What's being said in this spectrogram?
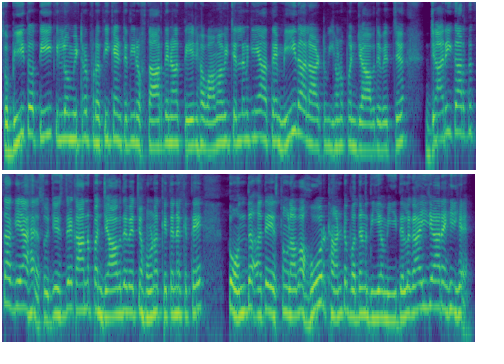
ਸੋ 20 ਤੋਂ 30 ਕਿਲੋਮੀਟਰ ਪ੍ਰਤੀ ਘੰਟੇ ਦੀ ਰਫ਼ਤਾਰ ਦੇ ਨਾਲ ਤੇਜ਼ ਹਵਾਵਾਂ ਵੀ ਚੱਲਣਗੀਆਂ ਅਤੇ ਮੀਂਹ ਦਾ ਅਲਰਟ ਵੀ ਹੁਣ ਪੰਜਾਬ ਦੇ ਵਿੱਚ ਜਾਰੀ ਕਰ ਦਿੱਤਾ ਗਿਆ ਹੈ। ਸੋ ਜਿਸ ਦੇ ਕਾਰਨ ਪੰਜਾਬ ਦੇ ਵਿੱਚ ਹੁਣ ਕਿਤੇ ਨਾ ਕਿਤੇ ਧੁੰਦ ਅਤੇ ਇਸ ਤੋਂ ਇਲਾਵਾ ਹੋਰ ਠੰਡ ਵਧਣ ਦੀ ਉਮੀਦ ਲਗਾਈ ਜਾ ਰਹੀ ਹੈ।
